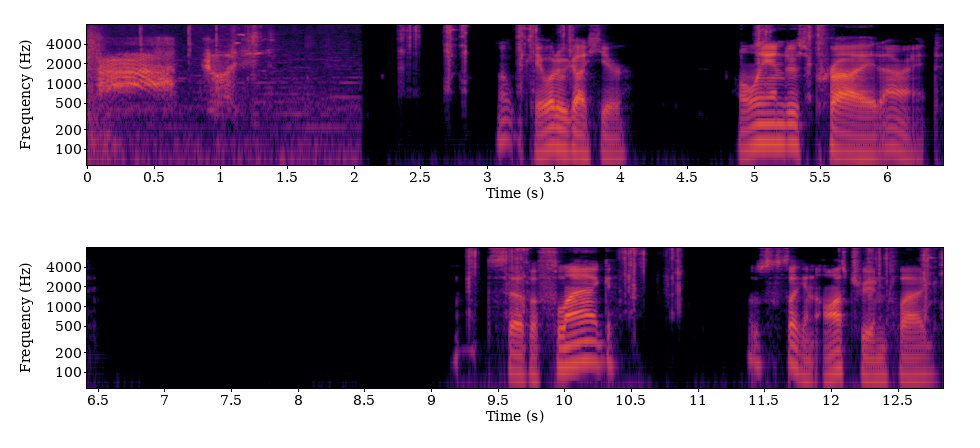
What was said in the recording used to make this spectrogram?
Ah, good. Okay, what do we got here? Oleander's Pride, alright. Set up a flag. This looks like an Austrian flag.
